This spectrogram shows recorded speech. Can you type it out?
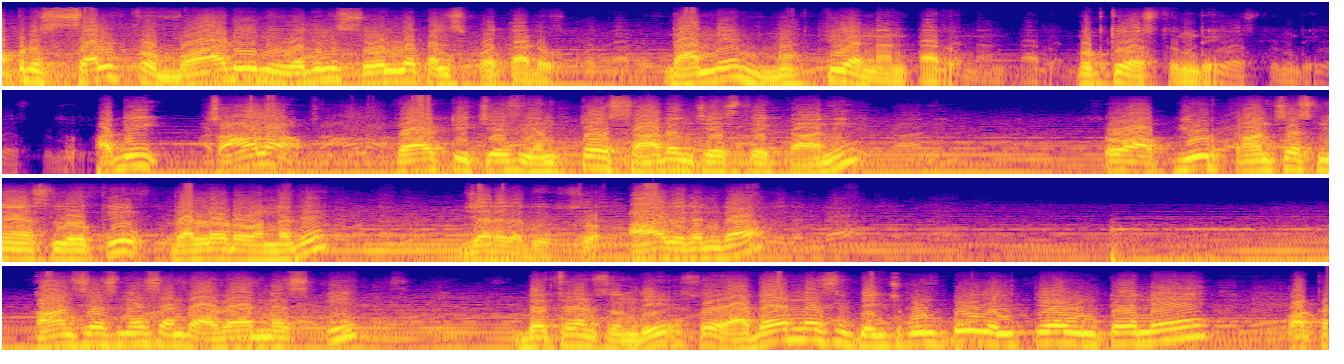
అప్పుడు సెల్ఫ్ బాడీని వదిలి సోల్లో కలిసిపోతాడు. దాన్నే ముక్తి అని అంటారు. ముక్తి వస్తుంది. అది చాలా ప్రాక్టీస్ చేసి ఎంతో సాధన చేస్తే కానీ సో ఆ ప్యూర్ కాన్షియస్నెస్లోకి వెళ్ళడం అన్నది జరగదు. సో ఆ విధంగా కాన్షియస్నెస్ అండ్ అవేర్నెస్కి డిఫరెన్స్ ఉంది. సో అవేర్నెస్ పెంచుకుంటూ వెళ్తే ఉంటేనే ఒక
